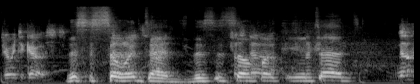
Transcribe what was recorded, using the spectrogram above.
Do you me to ghost? This is so uh, intense. This is so fucking intense. No!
